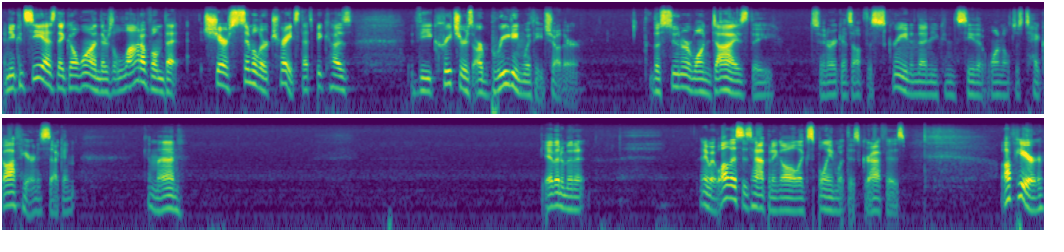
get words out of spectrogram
And you can see as they go on, there's a lot of them that share similar traits. That's because the creatures are breeding with each other. The sooner one dies, the sooner it gets off the screen, and then you can see that one will just take off here in a second. Come on. Give it a minute. Anyway, while this is happening, I'll explain what this graph is. Up here,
